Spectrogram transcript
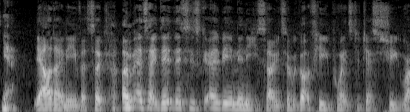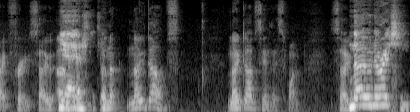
yeah. Yeah, I don't either. So, um, so this is going to be a mini so so we've got a few points to just shoot right through. So, um, yeah, sure. no, no doves, no doves in this one. So no narration.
